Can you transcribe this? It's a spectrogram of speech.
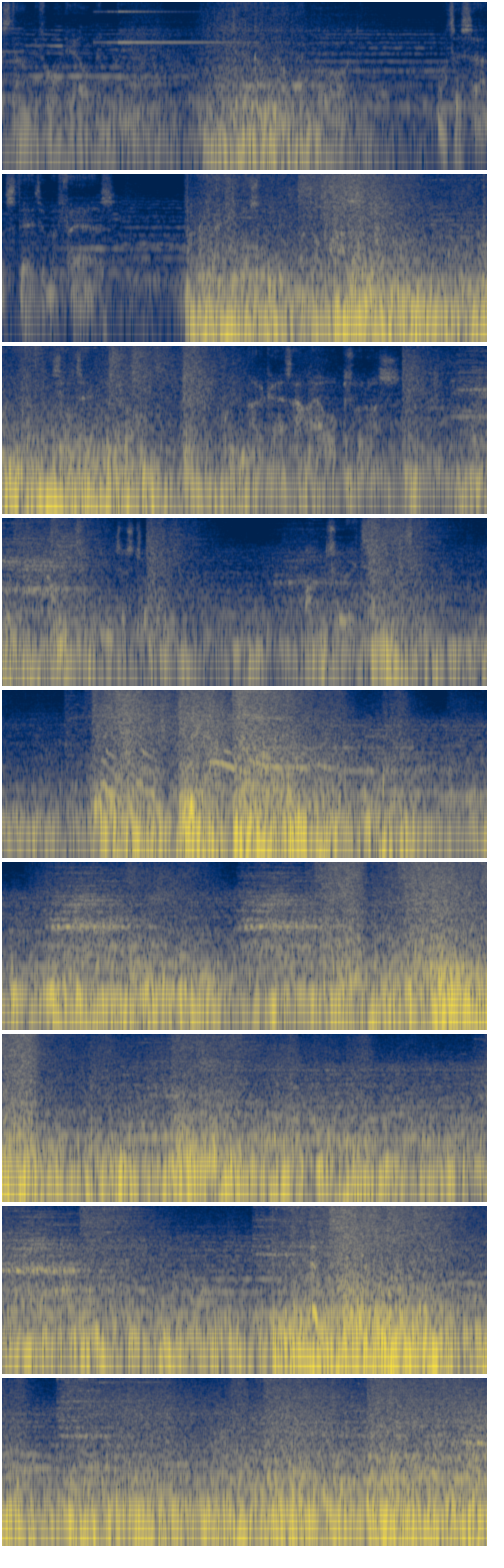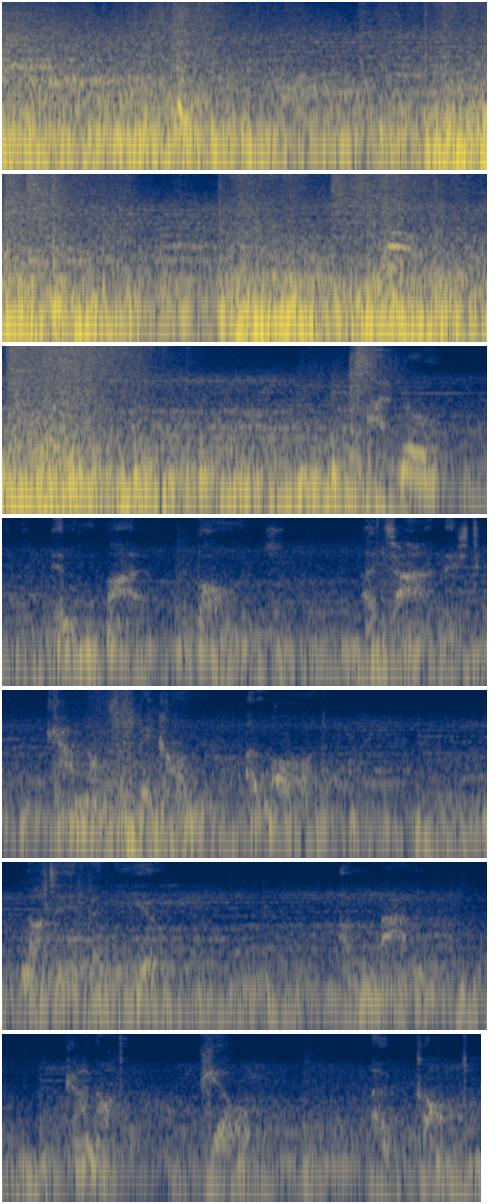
stand before the Elden Ring. To become Elden Lord. What a sad state of affairs. Queen hopes for us. Continue to struggle. Onto eternity. My bones a tarnished cannot become a lord. Not even you. A man cannot kill a god.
